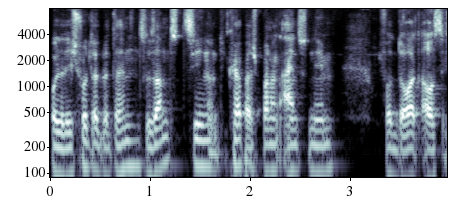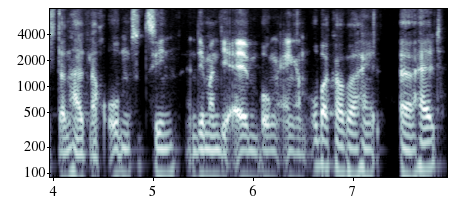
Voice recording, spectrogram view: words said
oder die Schulterblätter hinten zusammenzuziehen und die Körperspannung einzunehmen. Von dort aus sich dann halt nach oben zu ziehen, indem man die Ellenbogen eng am Oberkörper hält. Äh, hält.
